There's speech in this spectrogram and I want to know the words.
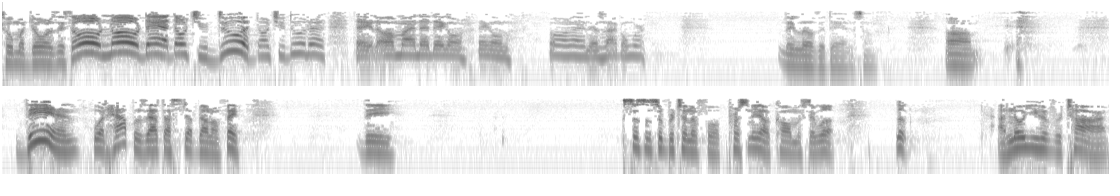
Told my daughters, they said, oh, no, Dad, don't you do it. Don't you do it. They, oh, man, they're going they're gonna, oh, that's not going to work. They love their dad or something. Um, then what happens after I stepped out on faith, the assistant superintendent for personnel called me and said, well, look, I know you have retired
